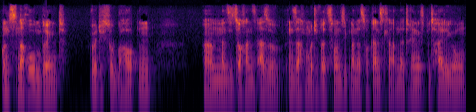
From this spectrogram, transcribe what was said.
uns nach oben bringt, würde ich so behaupten. Ähm, man sieht es auch an, also in Sachen Motivation sieht man das auch ganz klar an der Trainingsbeteiligung,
